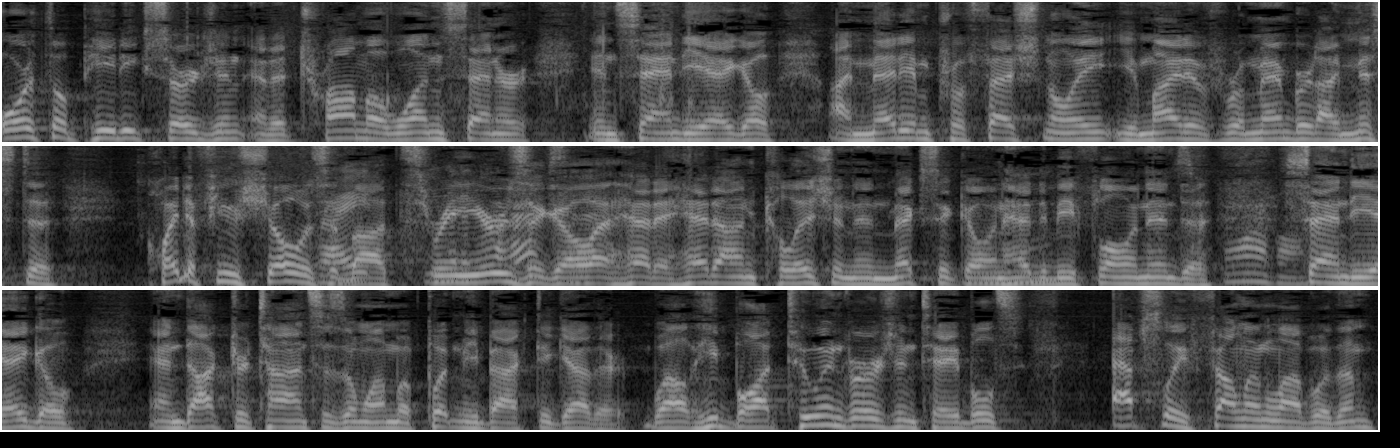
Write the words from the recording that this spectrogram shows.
orthopedic surgeon at a Trauma One Center in San Diego. I met him professionally. You might have remembered I missed a, quite a few shows Right. about three years ago. I had a head-on collision in Mexico and had to be flown into. San Diego. And Dr. Tantz is the one who put me back together. Well, he bought two inversion tables, absolutely fell in love with them.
